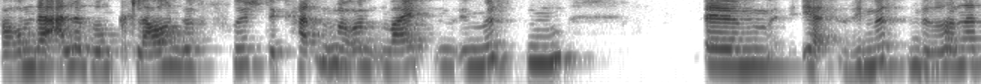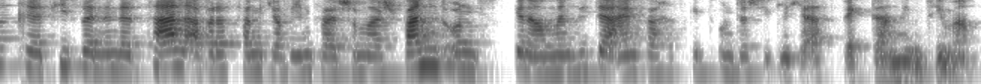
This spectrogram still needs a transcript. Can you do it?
warum da alle so einen Clown gefrühstückt hatten und meinten, sie müssten, ähm, ja, sie müssten besonders kreativ sein in der Zahl, aber das fand ich auf jeden Fall schon mal spannend und genau, man sieht da einfach, es gibt unterschiedliche Aspekte an dem Thema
